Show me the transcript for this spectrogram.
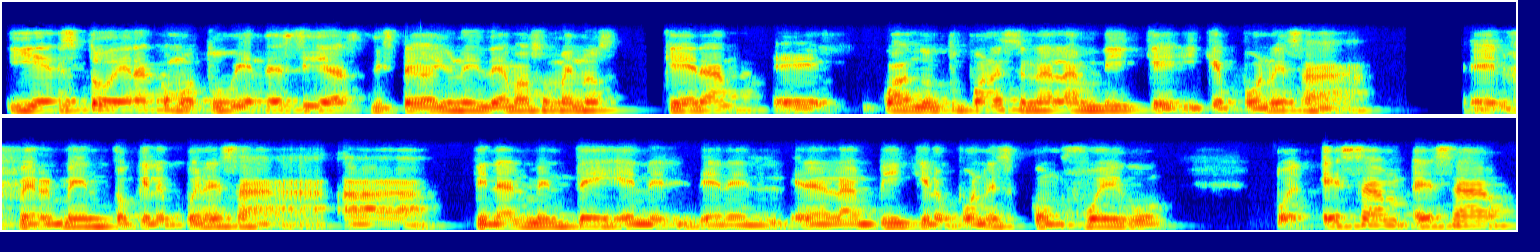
Y esto era, como tú bien decías, diste hay una idea más o menos, que era eh, cuando tú pones en alambique y que pones a el fermento, que le pones a, finalmente en el, en el, en el alambique, lo pones con fuego, pues esa, esa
